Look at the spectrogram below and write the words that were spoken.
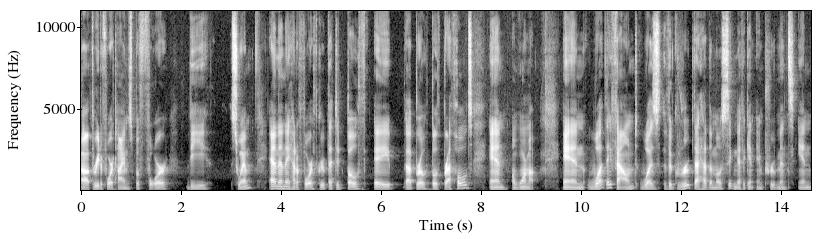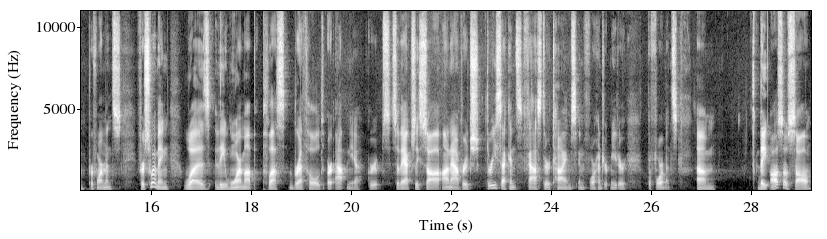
uh, three to four times before the swim. And then they had a fourth group that did both a uh, both both breath holds and a warm up. And what they found was the group that had the most significant improvements in performance for swimming was the warm up plus breath hold or apnea groups. So they actually saw, on average, three seconds faster times in 400 meter performance. Um, they also saw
